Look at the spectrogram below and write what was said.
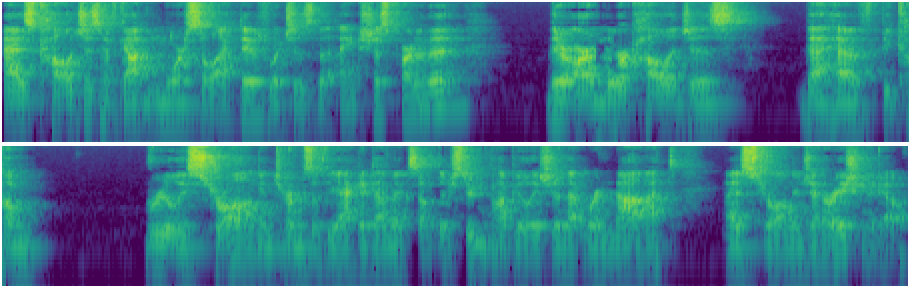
as colleges have gotten more selective which is the anxious part of it there are more colleges that have become really strong in terms of the academics of their student population that were not as strong a generation ago.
